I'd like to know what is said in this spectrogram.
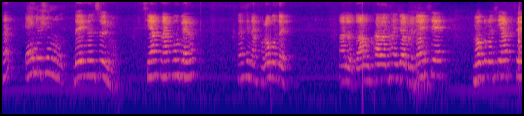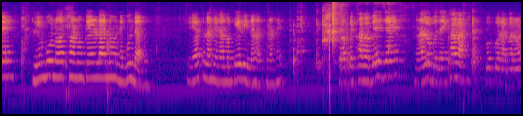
હે? દહીંનું સૂરમું શાક નાખવું ભેરો નથી નાખવું રોગું દહીં હાલો તો આવું ખાવામાં ખાઈ આપણે દહીં છે મગનું શાક છે લીંબુનું અથાણું કેરડાનું ને ગુંદાનું. એ હાથના છે ને આમાં કેરીના હાથના છે તો આપણે ખાવા બેસી જાય. ને હાલો બધા ખાવા બપોરા કરવા.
